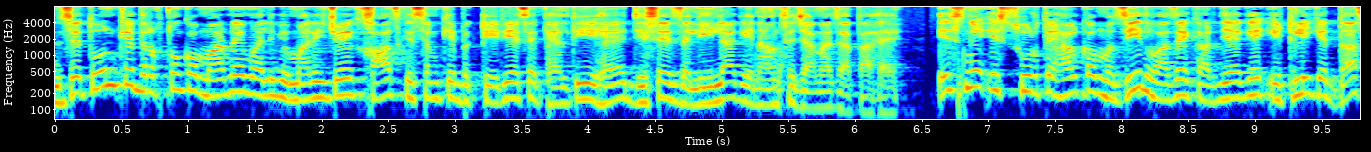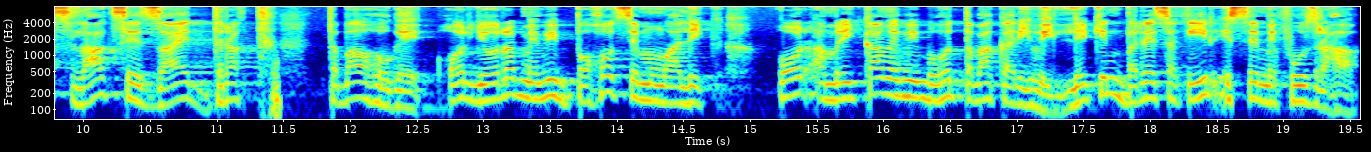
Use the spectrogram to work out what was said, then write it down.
زیتون کے درختوں کو مارنے والی بیماری جو ایک خاص قسم کے بیکٹیریا سے پھیلتی ہے، جسے زلیلا کے نام سے جانا جاتا ہے۔ اس نے اس صورتحال کو مزید واضح کر دیا کہ اٹلی کے دس لاکھ سے زائد درخت تباہ ہو گئے اور یورپ میں بھی بہت سے ممالک اور امریکہ میں بھی بہت تباہ کاری ہوئی، لیکن بر صغیر اس سے محفوظ رہا۔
